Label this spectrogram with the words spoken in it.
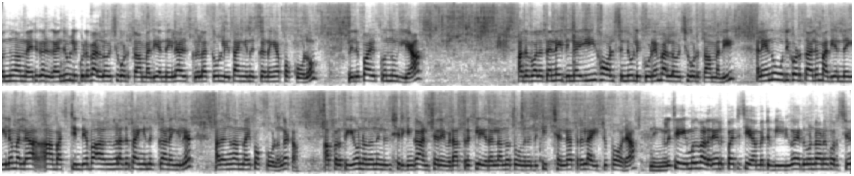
ഒന്ന് നന്നായിട്ട് കഴുകുക. അതിന്റെ ഉള്ളിൽ കൂടെ വെള്ളം ഒഴിച്ച് കൊടുത്താൽ മതി. എന്തെങ്കിലും അഴുക്കുകളൊക്കെ ഉള്ളിൽ തങ്ങി നിൽക്കണമെങ്കിൽ പൊക്കോളും. ഇതിൽ പഴുക്കൊന്നുമില്ല. അതുപോലെ തന്നെ ഇതിന്റെ ഈ ഹോൾസിന്റെ ഉള്ളിൽ കൂടെയും വെള്ളം ഒഴിച്ച് കൊടുത്താൽ മതി. അല്ലെങ്കിൽ ഊതി കൊടുത്താലും മതി. എന്തെങ്കിലും അല്ല ആ വറ്റിന്റെ ഭാഗങ്ങളൊക്കെ തങ്ങി നിൽക്കുകയാണെങ്കിൽ അതങ്ങ് നന്നായി പൊക്കോളും കേട്ടോ. അപ്പുറത്തേക്ക് കൊണ്ടുവന്ന് നിങ്ങൾക്ക് ശരിക്കും കാണിച്ചു തരാം. ഇവിടെ അത്ര ക്ലിയർ അല്ലെന്ന് തോന്നുന്നത് കിച്ചണിൽ അത്ര ലൈറ്റ് പോരാ. നിങ്ങൾ ചെയ്യുമ്പോൾ വളരെ എളുപ്പമായിട്ട് ചെയ്യാൻ പറ്റും. വീഡിയോ ആയതുകൊണ്ടാണ് കുറച്ച്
